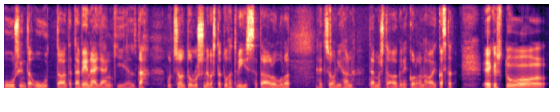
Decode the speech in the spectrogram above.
uusinta uuttaan tätä venäjän kieltä, mutta se on tullut sinne vasta 1500-luvulla, että se on ihan tämmöistä agrikolan aikaista. Eikös tuo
